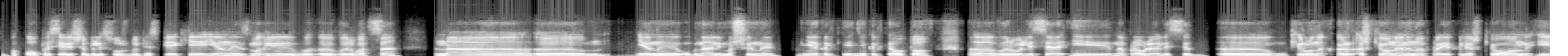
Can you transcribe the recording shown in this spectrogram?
Бакол паселішча былі службы бяспекі яны змаглі вырвацца на э, яны угналі машины некалькі некалькі аўто вырваліся і направляліся у кірунак ашкіона яны над праехалі ашкіон і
